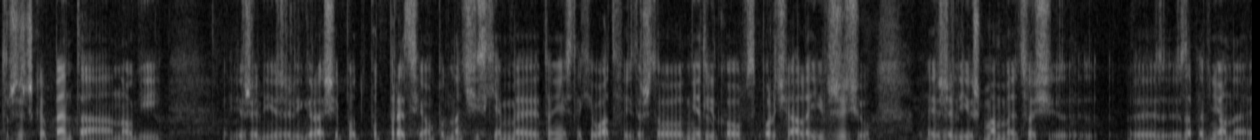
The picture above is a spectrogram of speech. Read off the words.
troszeczkę pęta nogi. Jeżeli, jeżeli gra się pod, pod presją, pod naciskiem, y, to nie jest takie łatwe. Zresztą nie tylko w sporcie, ale i w życiu. Jeżeli już mamy coś zapewnione,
